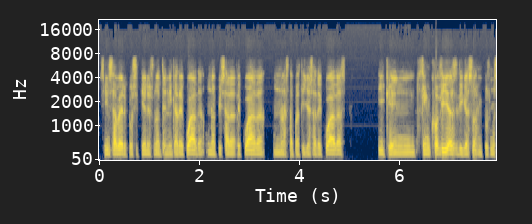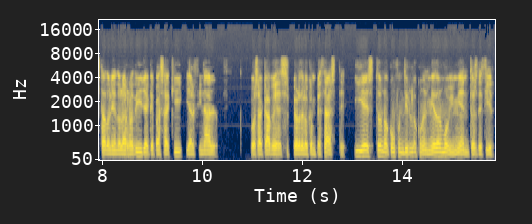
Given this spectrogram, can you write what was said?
sin saber pues, si tienes una técnica adecuada, una pisada adecuada, unas zapatillas adecuadas y que en cinco días digas, pues me está doliendo la rodilla, ¿qué pasa aquí? Y al final pues acabes peor de lo que empezaste. Y esto no confundirlo con el miedo al movimiento, es decir,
